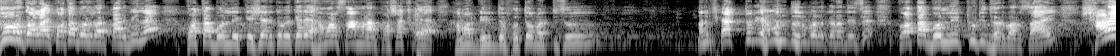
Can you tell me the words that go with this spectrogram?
জোর গলায় কথা বলবার পারবি না, কথা বললে কেসের কবি করে আমার সামনার পোশাক খেয়ে আমার বিরুদ্ধে ফুটো মারতেছু? মানে ফ্যাক্টরি এমন দুর্বল করে দিয়েছে, কথা বললি, টুটি ধরবার চাই। সাড়ে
